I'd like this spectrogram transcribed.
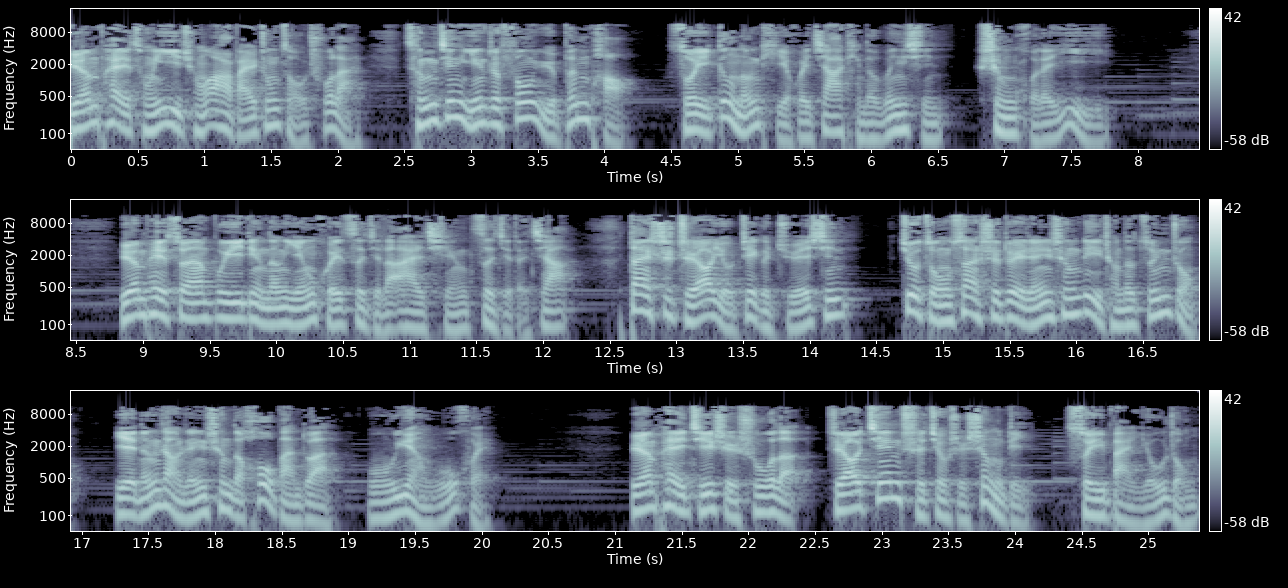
原配从一穷二白中走出来，曾经迎着风雨奔跑，所以更能体会家庭的温馨、生活的意义。原配虽然不一定能赢回自己的爱情、自己的家，但是只要有这个决心，就总算是对人生历程的尊重，也能让人生的后半段无怨无悔。原配即使输了，只要坚持就是胜利，虽败犹荣。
